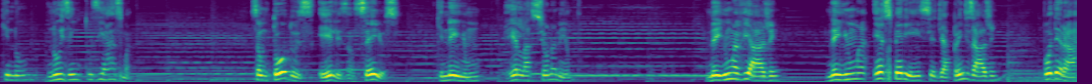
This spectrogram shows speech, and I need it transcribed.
que nos entusiasma. São todos eles anseios que nenhum relacionamento, nenhuma viagem, nenhuma experiência de aprendizagem poderá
